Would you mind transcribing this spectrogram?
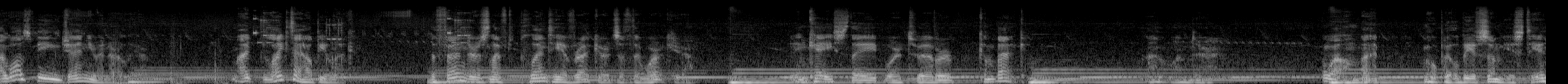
I was being genuine earlier. I'd like to help you look. The founders left plenty of records of their work here. In case they were to ever come back. I wonder... Well, I hope it'll be of some use to you.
